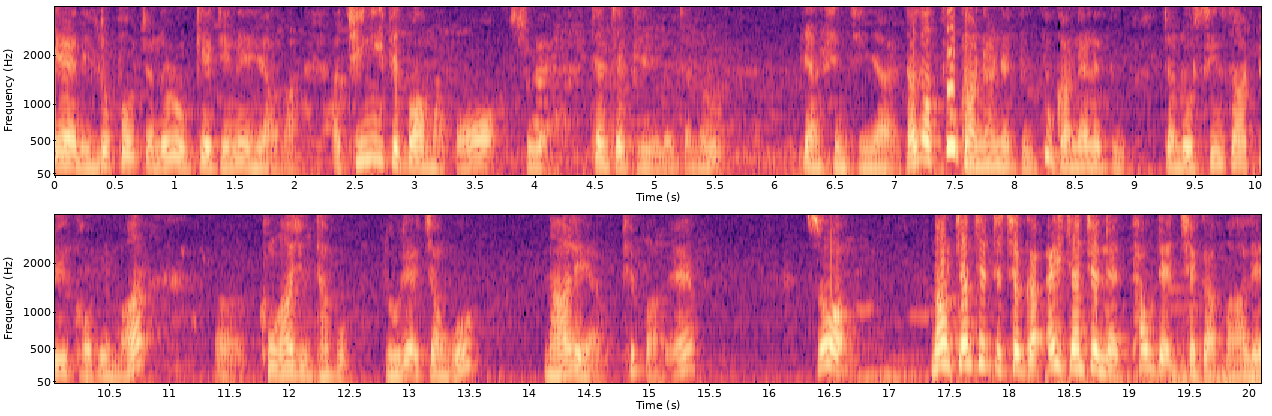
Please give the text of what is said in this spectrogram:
ရဲကနေလွတ်ဖို့ကျွန်တော်တို့ကယ်တင်တဲ့နေရာကအချင်းကြီးဖြစ်သွားမှာပေါ့ဆိုရက်ကြံ့ကြက်ကလေးကိုလည်းကျွန်တော်တို့ပြန်ဆင်ခြင်ရတယ်ဒါကြောင့်သူ့ခန္ဓာနဲ့သူသူ့ခန္ဓာနဲ့သူကျွန်တော်စဉ်းစားတွေးခေါ်ပြီးမှအာခွန်အားယူတတ်ဖို့လိုတဲ့အကြောင်းကိုနားလည်ရမှာဖြစ်ပါတယ်ဆိုတော့ နောက်ကျမ်းချက်တစ်ချက်ကအဲ့ကျမ်းချက်နဲ့ထောက်တဲ့ချက်ကဘာလဲ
